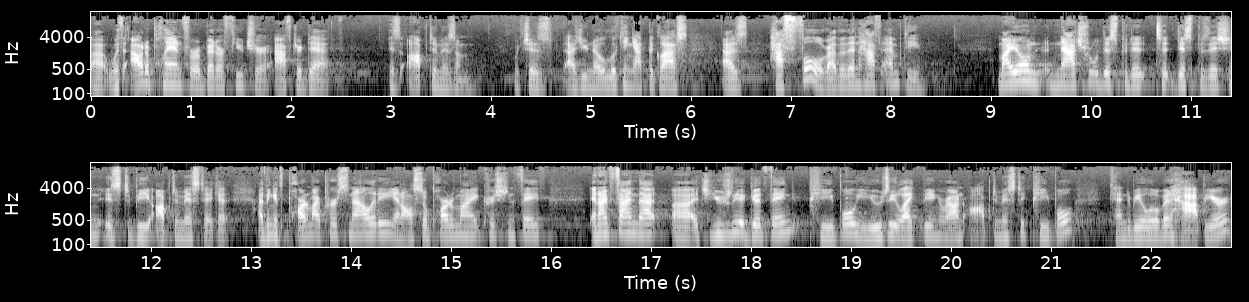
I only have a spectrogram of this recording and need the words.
uh, without a plan for a better future after death is optimism, which is, as you know, looking at the glass as half full rather than half empty. My own natural disposition is to be optimistic. I think it's part of my personality and also part of my Christian faith. And I find that uh, it's usually a good thing. People usually like being around optimistic people, tend to be a little bit happier.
